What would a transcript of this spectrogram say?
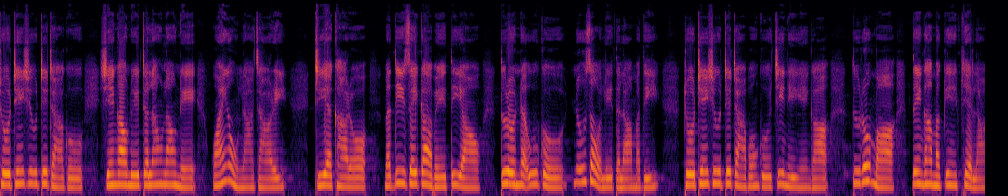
ထိုထင်းရှူတစ်တာကိုရင်ကောင်းတွေတလောင်းလောင်းနဲ့ဝိုင်းအောင်လာကြတယ်။ဒီအခါတော့မတိစိတ်ကပဲသိအောင်သူတို့နှစ်ဦးကိုနှိုးဆော်လေးသလားမသိထိုထင်းရှူတစ်တာပုံကိုကြည့်နေရင်ကသူတို့မှသင်္ကာမကင်းဖြစ်လာ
